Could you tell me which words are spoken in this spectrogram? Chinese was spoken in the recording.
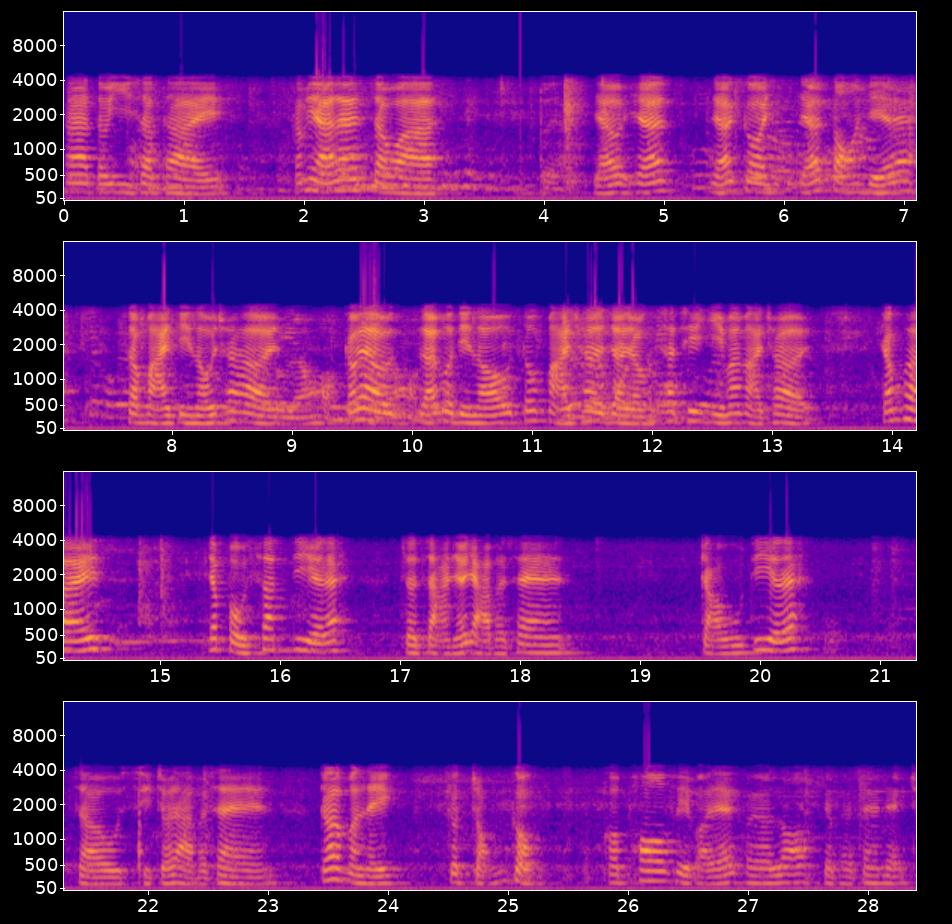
啊，到二十題，咁而家咧就話有有一有一個有一檔嘢咧就賣電腦出去，咁有兩部電腦都賣出去就用七千二蚊賣出去，咁佢喺一部新啲嘅咧就賺咗廿 percent，舊啲嘅咧就蝕咗廿 percent，咁我問你個總共個 profit 或者佢個 loss 嘅 percentage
